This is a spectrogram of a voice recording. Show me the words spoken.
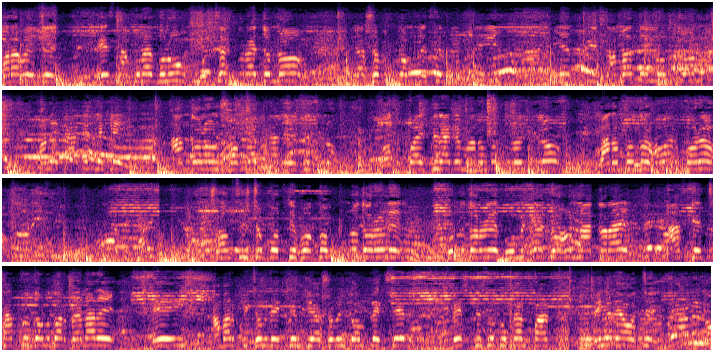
করা হয়েছে। এই স্থাপনাগুলো উচ্ছেদ করার জন্য শপিং কমপ্লেক্সের ব্যবসায়ী, বিএনপি, জামাতের লোকজন অনেক আগে থেকে আন্দোলন সংগ্রাম চালিয়ে এসেছিল। গত কয়েকদিন আগে মানববন্ধন হয়েছিল। মানববন্ধন হওয়ার পরেও সংশ্লিষ্ট কর্তৃপক্ষ কোনো ধরনের কোনো ধরনের ভূমিকা গ্রহণ না করায় আজকে ছাত্র জনতার ব্যানারে এই আমার পিছনে দেখছেন জিয়া শপিং কমপ্লেক্সের বেশ কিছু দোকানপাট ভেঙে দেওয়া হচ্ছে। তো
